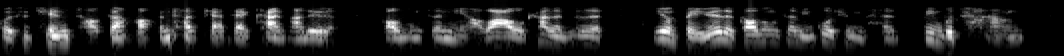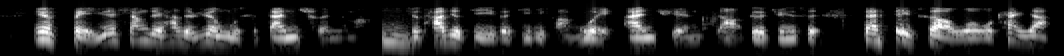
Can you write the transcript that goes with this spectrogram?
我是今天早上好很早起来在看他这个高中声明啊，哇，我看了真的，因为北约的高中声明过去很并不长，因为北约相对它的任务是单纯的嘛，嗯，就它就是一个集体防卫、安全啊，这个军事，但这次啊，我我看一下，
